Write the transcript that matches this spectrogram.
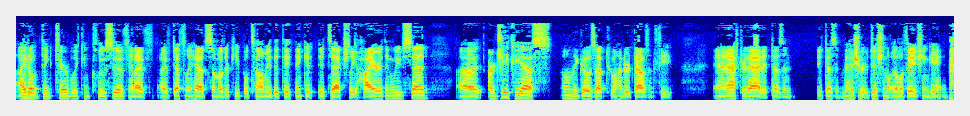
I don't think terribly conclusive, and I've I've definitely had some other people tell me that they think it, it's actually higher than we've said. Uh, our GPS only goes up to 100,000 feet, and after that, it doesn't it doesn't measure additional elevation gain.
